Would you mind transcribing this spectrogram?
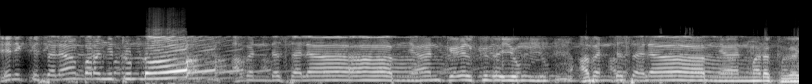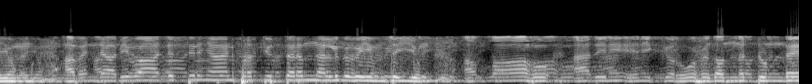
എനിക്ക് സലാം പറഞ്ഞിട്ടുണ്ടോ? അവന്റെ സലാം ഞാൻ കേൾക്കുകയും അവന്റെ സലാം ഞാൻ മടക്കുകയും അവന്റെ അഭിവാദ്യത്തിന് ഞാൻ പ്രത്യുത്തരം നൽകുകയും ചെയ്യും. അള്ളാഹു അതിന് എനിക്ക് റൂഹ് തന്നിട്ടുണ്ട്.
